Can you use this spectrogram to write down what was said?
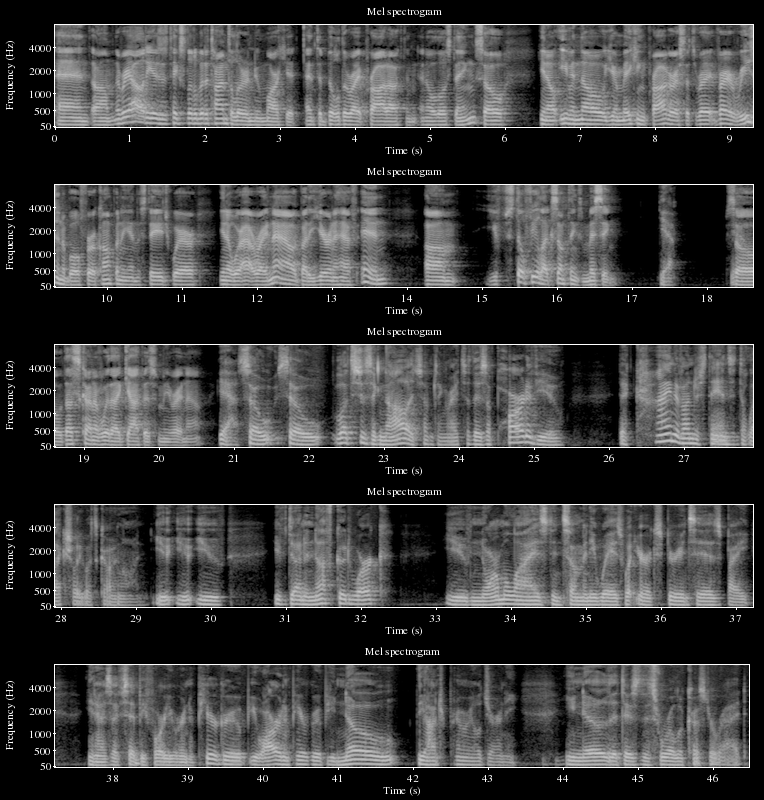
And um, the reality is, it takes a little bit of time to learn a new market and to build the right product and, and all those things. So, you know, even though you're making progress, that's very very reasonable for a company in the stage where you know we're at right now, about a year and a half in. Um, you still feel like something's missing. Yeah. So that's kind of where that gap is for me right now. Yeah. So so let's just acknowledge something, right? So there's a part of you that kind of understands intellectually what's going on. You you you've you've done enough good work. You've normalized in so many ways what your experience is by, you know, as I've said before, you were in a peer group, you are in a peer group, you know the entrepreneurial journey. You know that there's this roller coaster ride.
